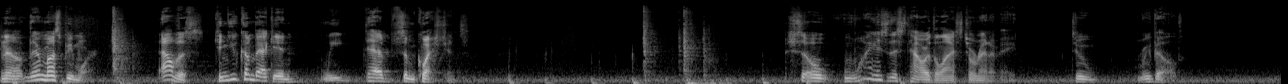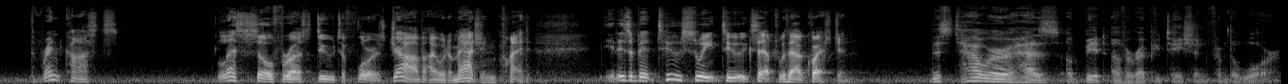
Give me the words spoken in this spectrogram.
No, there must be more. Albus, can you come back in? We have some questions. So, why is this tower the last to renovate? To rebuild? The rent costs less so for us due to Flora's job, I would imagine, but it is a bit too sweet to accept without question. This tower has a bit of a reputation from the war.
